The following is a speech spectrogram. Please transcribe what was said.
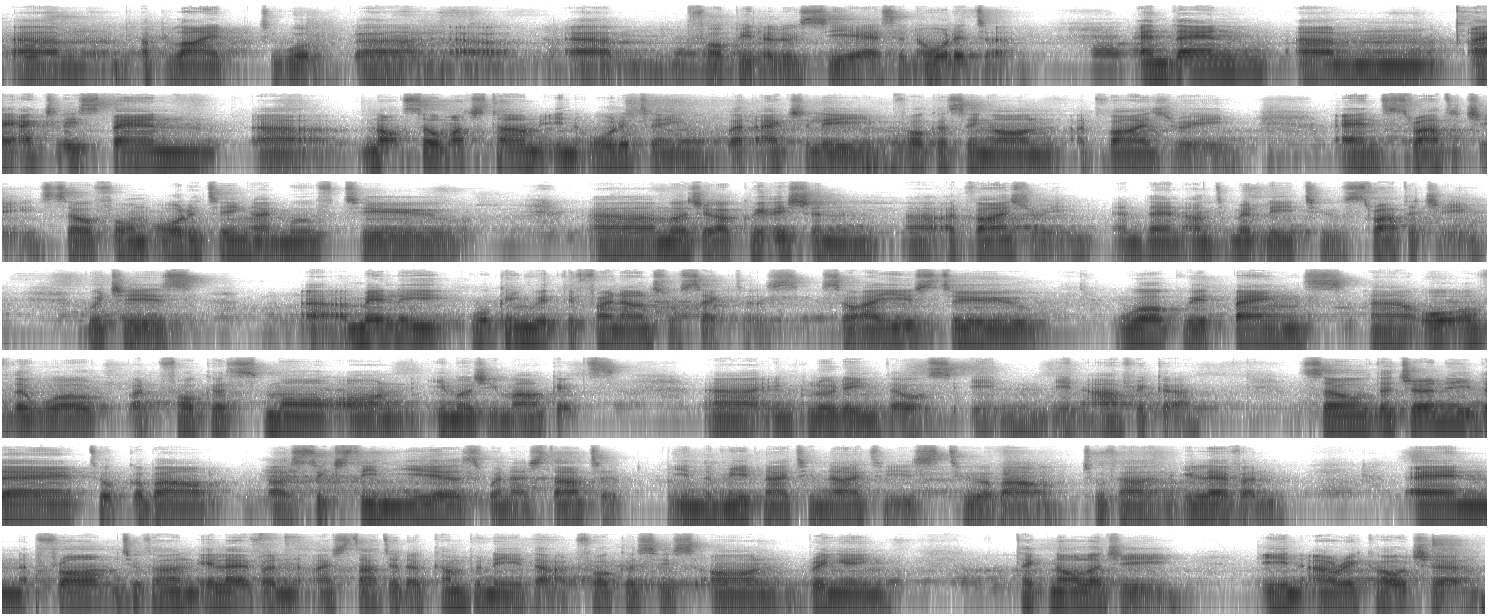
um, applied to work uh, uh, um, for PwC as an auditor. And then um, I actually spent uh, not so much time in auditing, but actually focusing on advisory and strategy. So from auditing, I moved to uh, merger acquisition uh, advisory, and then ultimately to strategy, which is uh, mainly working with the financial sectors. So I used to work with banks uh, all over the world, but focus more on emerging markets, uh, including those in, in Africa. So the journey there took about uh, 16 years when I started in the mid 1990s to about 2011. And from 2011, I started a company that focuses on bringing technology in agriculture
